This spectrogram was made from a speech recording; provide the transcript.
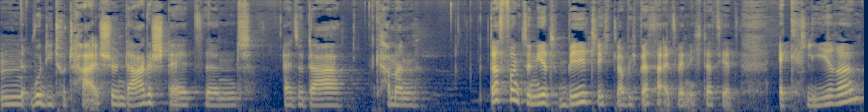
ähm, wo die total schön dargestellt sind. Also da kann man das funktioniert bildlich, glaube ich, besser, als wenn ich das jetzt erkläre.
